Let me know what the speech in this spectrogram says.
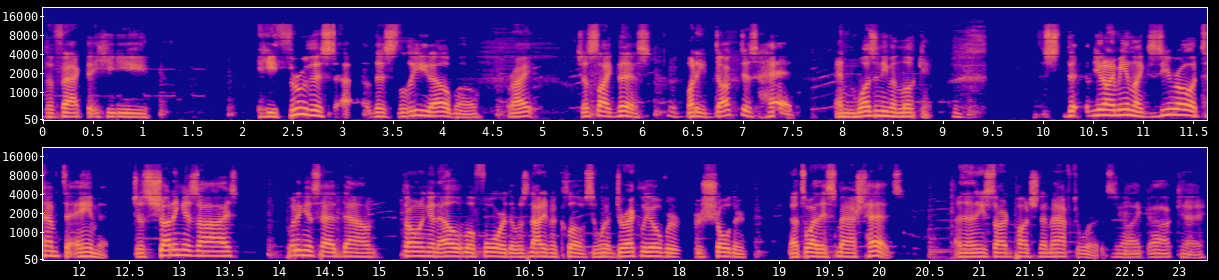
The fact that he he threw this uh, this lead elbow right, just like this, but he ducked his head and wasn't even looking. You know what I mean? Like zero attempt to aim it, just shutting his eyes, putting his head down, throwing an elbow forward that was not even close. It went directly over his shoulder. That's why they smashed heads. And then he started punching him afterwards. You're like, okay.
